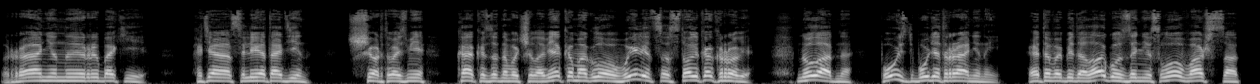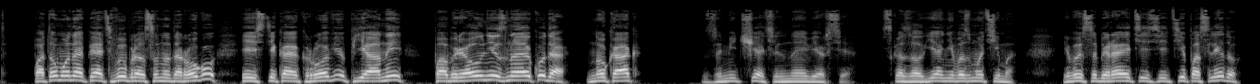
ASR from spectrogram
Раненые рыбаки. Хотя след один. Черт возьми, как из одного человека могло вылиться столько крови? Ну ладно, пусть будет раненый. Этого бедолагу занесло ваш сад. Потом он опять выбрался на дорогу и, истекая кровью, пьяный, побрел не знаю куда. Ну как? Замечательная версия, сказал я невозмутимо. И вы собираетесь идти по следу?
